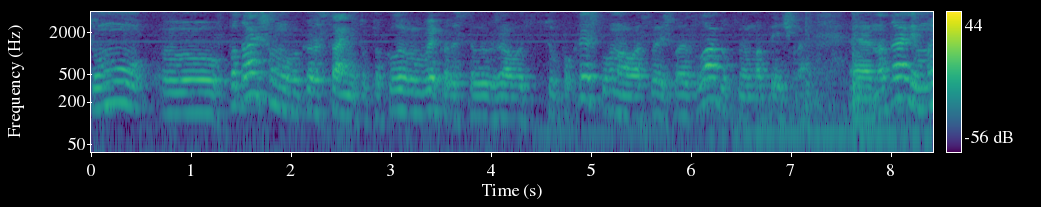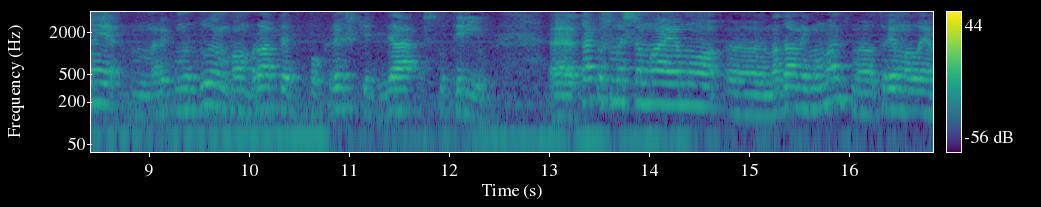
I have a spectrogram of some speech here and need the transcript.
Тому в подальшому використанні, тобто коли ви використали вже ось цю покришку, вона у вас вийшла з ладу пневматична. е, Надалі ми рекомендуємо вам брати покришки для скутерів. Е, Також ми ще маємо е, на даний момент ми отримали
